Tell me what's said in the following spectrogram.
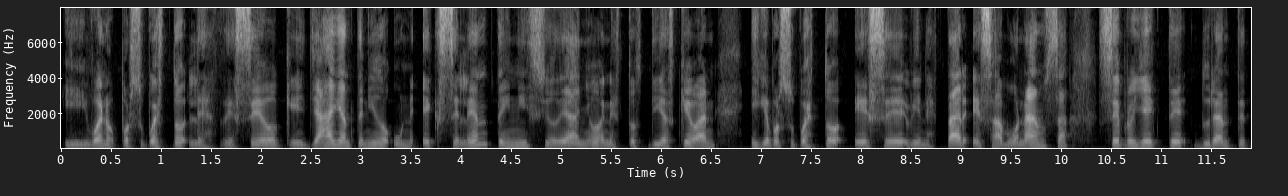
Y bueno, por supuesto, les deseo que ya hayan tenido un excelente inicio de año en estos días que van y que por supuesto ese bienestar, esa bonanza se proyecte durante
